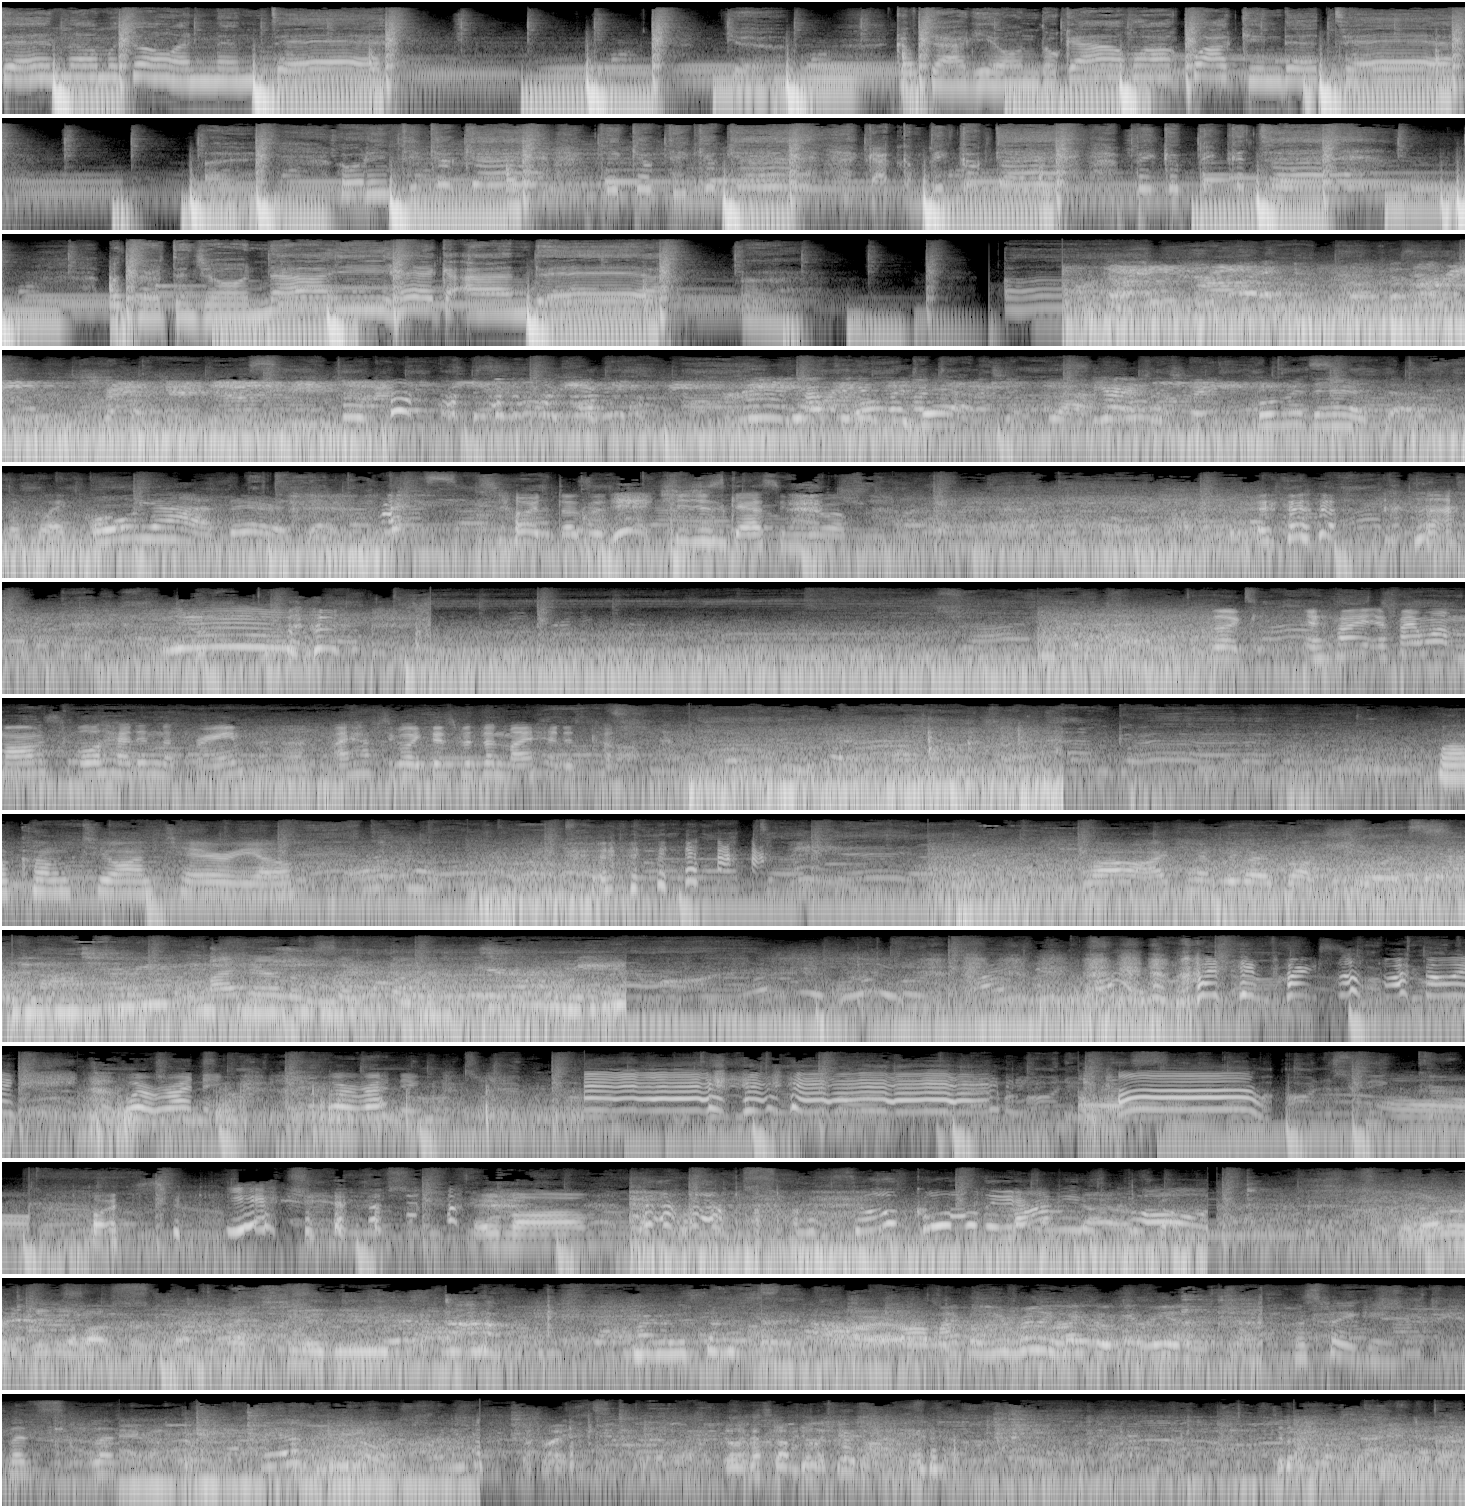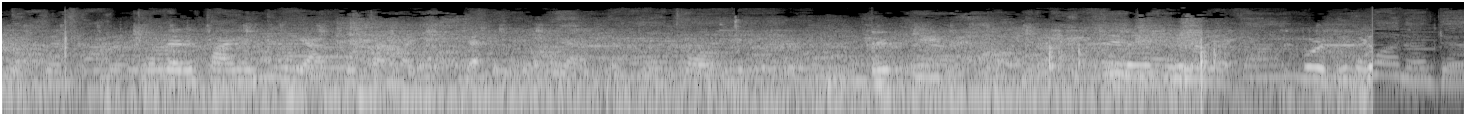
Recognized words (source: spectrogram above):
통화할 때 너무 좋았는데 yeah. 갑자기 온도가 확 바뀐 듯해 에이. 우린 티격해 티격태격해 가끔 삐걱대 삐끗삐끗해 어떨 땐 전화 이해가 안돼 Over there. Yeah. Over there it does look like. Oh yeah, there it does. so it doesn't. She's just gassing you up. Look, if I if I want mom's full head in the frame, uh-huh. I have to go like this, but then my head is cut off. Welcome to Ontario. Wow, I can't believe I brought shorts. My hair looks so fun. Why did they park so far away? We're running. We're running. Oh! Yeah. Hey, mom. So cold here. Mommy's cold. The Lord already gave me a lot of first ones. Hey, dude. Oh, Michael, you really like those Doritos. Let's play a game. Let's let's. That's right. You're like, that's dumb. You're like, here's on. And then if I need pediatrics, I'm like set pediatrics. wanna do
